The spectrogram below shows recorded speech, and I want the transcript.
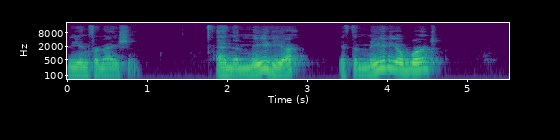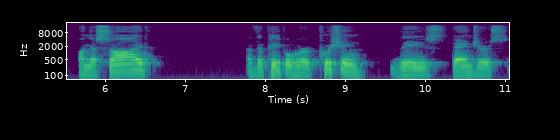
the information. And the media, if the media weren't on the side of the people who are pushing these dangerous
